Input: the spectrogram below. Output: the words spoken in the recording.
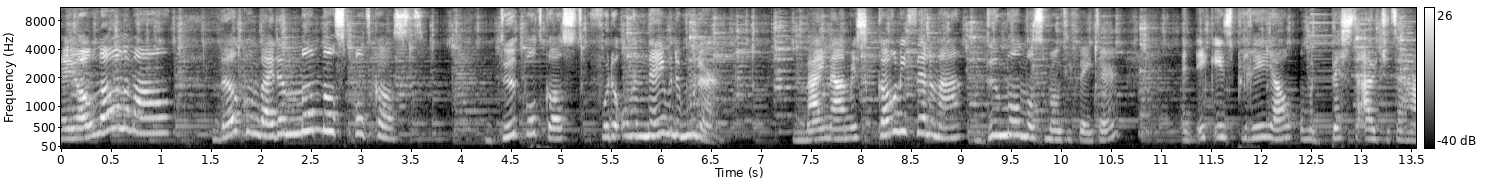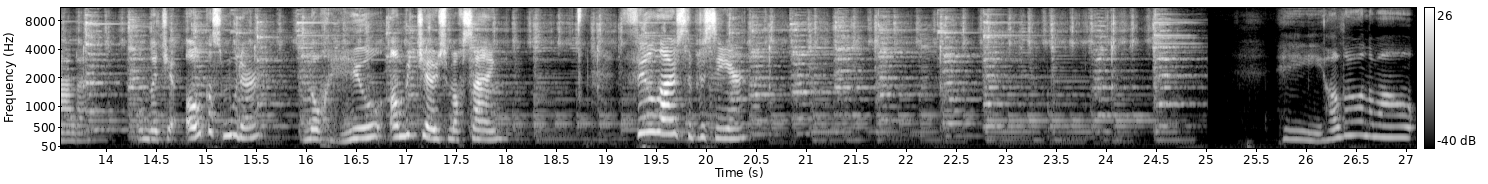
Hey hallo allemaal! Welkom bij de Mondos podcast. De podcast voor de ondernemende moeder. Mijn naam is Caroline Venema, de Mondos motivator. En ik inspireer jou om het beste uit je te halen. Omdat je ook als moeder nog heel ambitieus mag zijn. Veel luisterplezier! Hey, hallo allemaal.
